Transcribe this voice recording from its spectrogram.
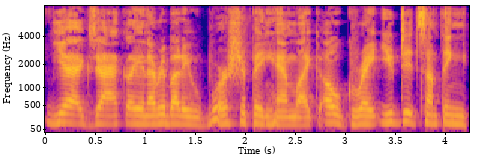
Yeah, exactly. And everybody worshiping him like, oh, great. You did something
